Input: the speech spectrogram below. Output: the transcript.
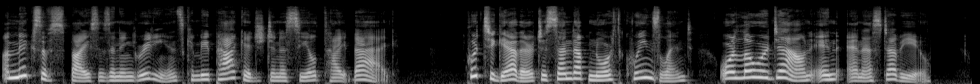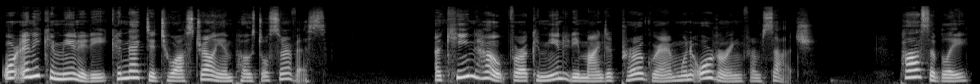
A mix of spices and ingredients can be packaged in a sealed tight bag, put together to send up North Queensland or lower down in NSW, or any community connected to Australian Postal Service a keen hope for a community minded program when ordering from such. Possibly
